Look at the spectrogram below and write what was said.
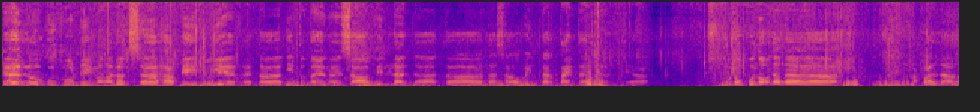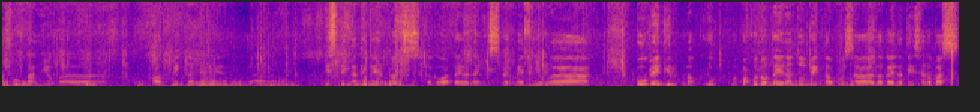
Hello, good morning mga Lods. Ah, happy New Year. At ah, dito tayo ngayon sa Finland at ah, nasa winter time tayo ngayon. Kaya punong-puno ng ah, kapal na kasutan yung ah, outfit natin ngayon. Kaya testing natin ngayon Lods. Gagawa tayo ng experiment. Yung ah, tubig, mag, magpakulo tayo ng tubig tapos ah, lagay natin sa labas.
